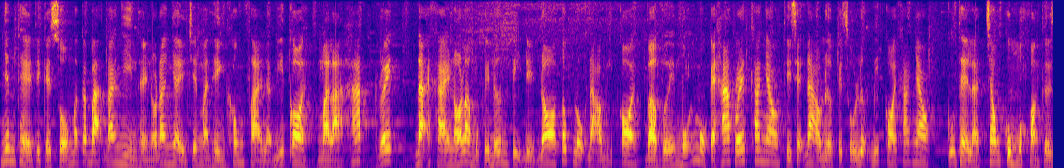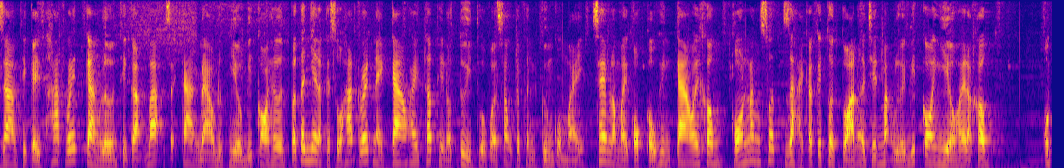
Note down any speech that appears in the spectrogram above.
Nhân thể thì cái số mà các bạn đang nhìn thấy nó đang nhảy trên màn hình không phải là Bitcoin mà là hash rate. Đại khái nó là một cái đơn vị để đo tốc độ đào Bitcoin và với mỗi một cái hash rate khác nhau thì sẽ đào được cái số lượng Bitcoin khác nhau. Cụ thể là trong cùng một khoảng thời gian thì cái hash rate càng lớn thì các bạn sẽ càng đào được nhiều Bitcoin hơn. Và tất nhiên là cái số hash rate này cao hay thấp thì nó tùy thuộc vào xong cái phần cứng của máy, xem là máy có cấu hình cao hay không, có năng suất giải các cái thuật toán ở trên mạng lưới Bitcoin nhiều hay là không. Ok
